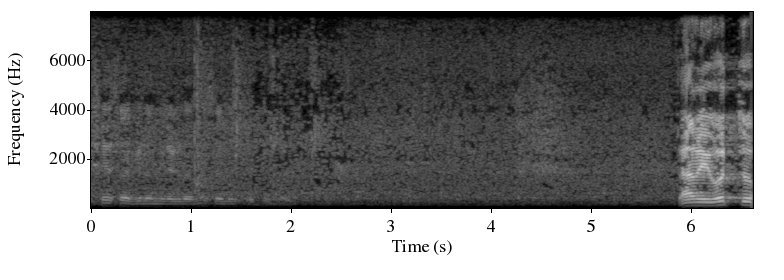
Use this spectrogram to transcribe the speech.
ವಿಶೇಷ ಅಭಿನಂದನೆಗಳನ್ನು ಸಲ್ಲಿಸಲಿಕ್ಕೆ ನಾನು ಇವತ್ತು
